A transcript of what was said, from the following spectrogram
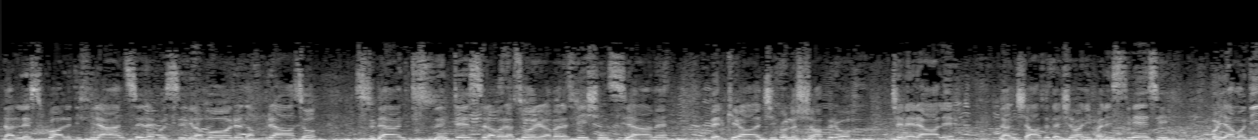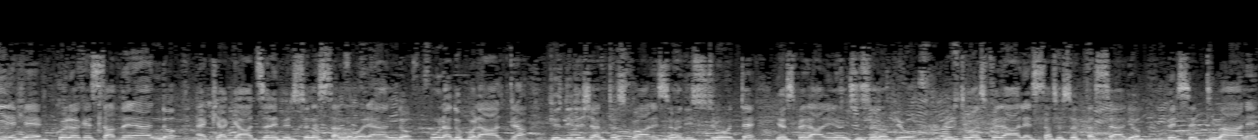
dalle scuole di Firenze, dai posti di lavoro, da Prato, studenti, studentesse, lavoratori, lavoratrici insieme, perché oggi con lo sciopero generale lanciato dai giovani palestinesi vogliamo dire che quello che sta avvenendo è che a Gaza le persone stanno morendo una dopo l'altra, più di 200 scuole sono distrutte, gli ospedali non ci sono più, l'ultimo ospedale è stato sotto assedio per settimane,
